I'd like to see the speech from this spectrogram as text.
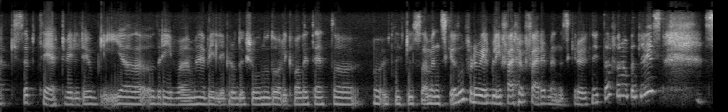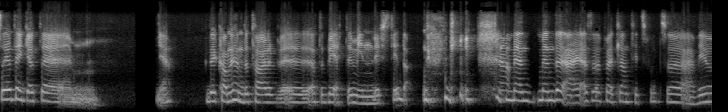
akseptert vil det jo bli å, å drive med billig produksjon og dårlig kvalitet og, og utnyttelse av mennesker og sånn, for det vil bli færre og færre mennesker å utnytte, forhåpentligvis. Så jeg tenker at um, ja, det kan jo hende det tar eh, at det blir etter min livstid, da. ja. men, men, det er altså på et eller annet tidspunkt så er vi jo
